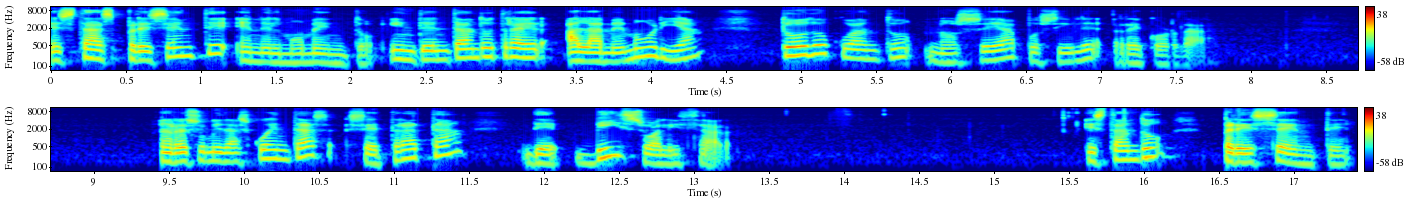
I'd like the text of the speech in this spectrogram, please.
estás presente en el momento, intentando traer a la memoria todo cuanto nos sea posible recordar. En resumidas cuentas, se trata de visualizar, estando presente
